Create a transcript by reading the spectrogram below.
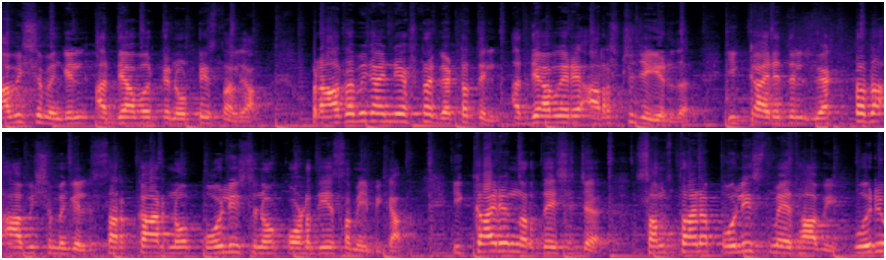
ആവശ്യമെങ്കിൽ അധ്യാപകർക്ക് നോട്ടീസ് നൽകാം. പ്രാഥമിക അന്വേഷണ ഘട്ടത്തിൽ അധ്യാപകരെ അറസ്റ്റ് ചെയ്യരുത്. ഇക്കാര്യത്തിൽ വ്യക്തത ആവശ്യമെങ്കിൽ സർക്കാരിനോ പോലീസിനോ കോടതിയെ സമീപിക്കാം. ഇക്കാര്യം നിർദ്ദേശിച്ച് സംസ്ഥാന പോലീസ് മേധാവി ഒരു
